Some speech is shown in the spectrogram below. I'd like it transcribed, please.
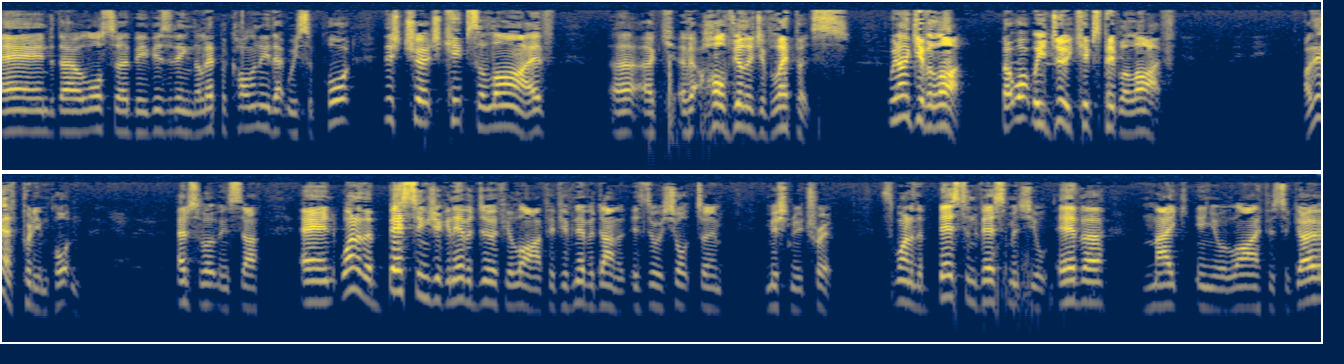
and they'll also be visiting the leper colony that we support. This church keeps alive uh, a, a whole village of lepers. We don't give a lot. But what we do keeps people alive. I think that's pretty important. Absolutely and stuff. And one of the best things you can ever do if your life, if you've never done it, is do a short term missionary trip. It's one of the best investments you'll ever make in your life is to go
